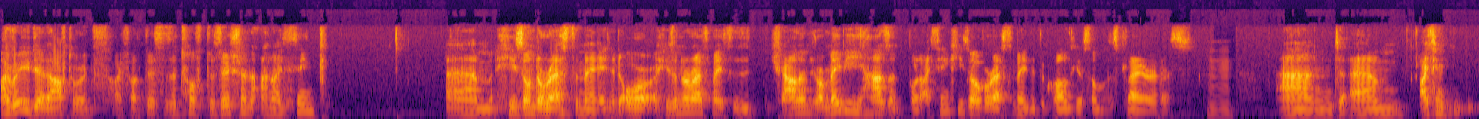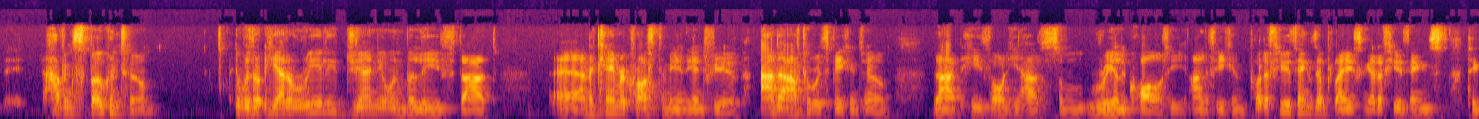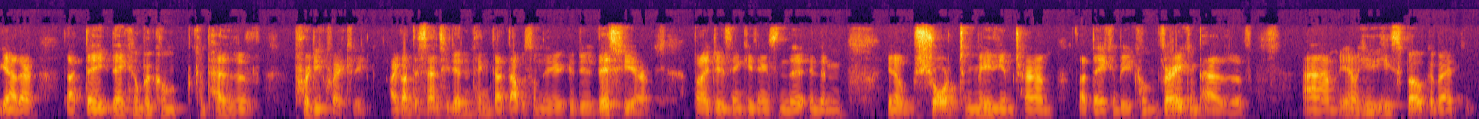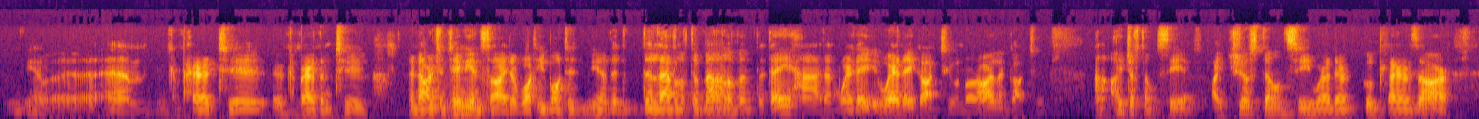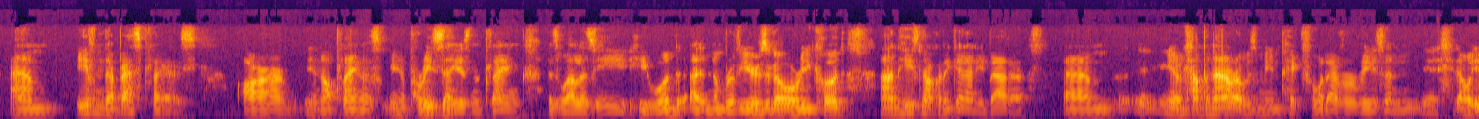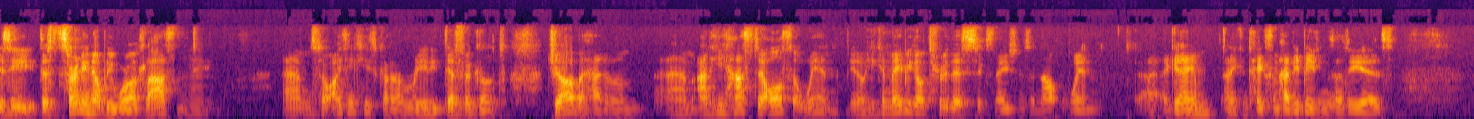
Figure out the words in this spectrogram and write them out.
I really did afterwards. I thought this is a tough position, and I think um, he's underestimated, or he's underestimated the challenge, or maybe he hasn't. But I think he's overestimated the quality of some of his players. Hmm. And um, I think, having spoken to him, it was he had a really genuine belief that, uh, and it came across to me in the interview and afterwards speaking to him, that he thought he has some real quality, and if he can put a few things in place and get a few things together, that they, they can become competitive pretty quickly. I got the sense he didn't think that that was something he could do this year, but I do think he thinks in the in the you know short to medium term that they can become very competitive um, you know, he, he spoke about you know uh, um, compared to compared them to an Argentinian side or what he wanted, you know, the the level of development that they had and where they where they got to and where Ireland got to, and I just don't see it. I just don't see where their good players are. Um, even their best players are you know, not playing as you know Parisse isn't playing as well as he he would a number of years ago or he could, and he's not going to get any better. Um, you know, Campanaro was being picked for whatever reason. You know, is he? There's certainly nobody world class in the mm. team. Um, so I think he's got a really difficult job ahead of him, um, and he has to also win. You know, he can maybe go through this Six Nations and not win a game, and he can take some heavy beatings as he is.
